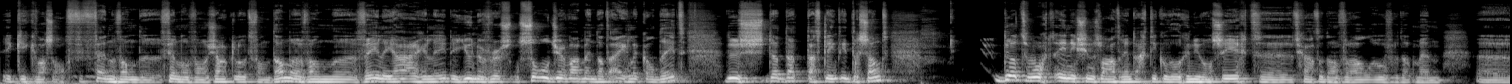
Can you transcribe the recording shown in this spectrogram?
Ik, ik was al fan van de film van Jean-Claude Van Damme van uh, vele jaren geleden, Universal Soldier, waar men dat eigenlijk al deed. Dus dat, dat, dat klinkt interessant. Dat wordt enigszins later in het artikel wel genuanceerd. Uh, het gaat er dan vooral over dat men uh,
